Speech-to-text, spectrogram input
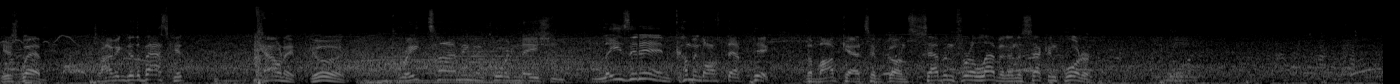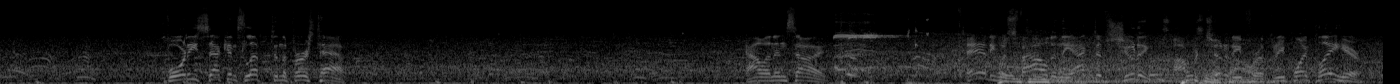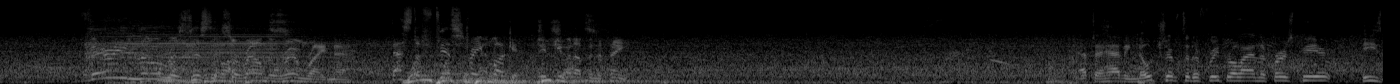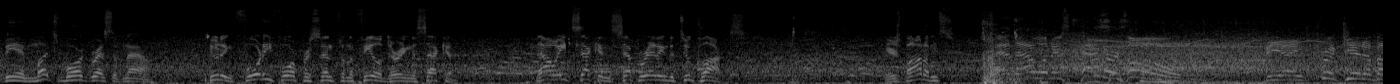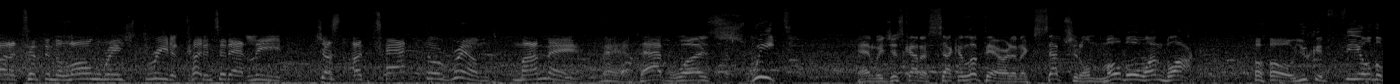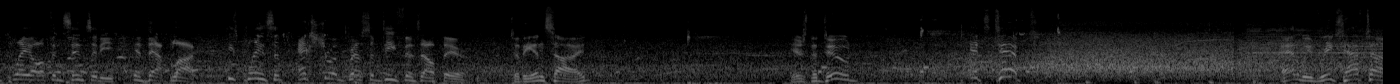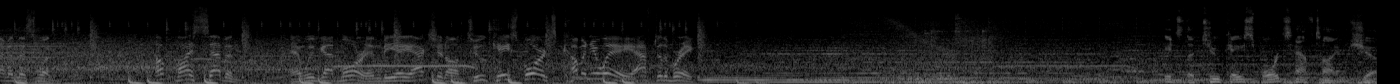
Here's Webb. Driving to the basket. Count it. Good. Great timing and coordination. Lays it in coming off that pick. The Bobcats have gone 7 for 11 in the second quarter. 40 seconds left in the first half. Allen inside. And he was fouled in the act of shooting. Opportunity for a three-point play here. Very little resistance around the rim right now. That's the fifth straight bucket they've given up in the paint. After having no trips to the free throw line in the first period, he's being much more aggressive now. Shooting 44% from the field during the second. Now eight seconds separating the two clocks. Here's Bottoms. And that one is hammered home. B.A., forget about attempting the long-range three to cut into that lead. Just attack the rim, my man. Man, that was sweet. And we just got a second look there at an exceptional mobile one block. Oh, you could feel the playoff intensity in that block. He's playing some extra aggressive defense out there. To the inside. Here's the dude. It's tipped. And we've reached halftime in this one. Up by seven. And we've got more NBA action on 2K Sports coming your way after the break. It's the 2K Sports Halftime Show.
